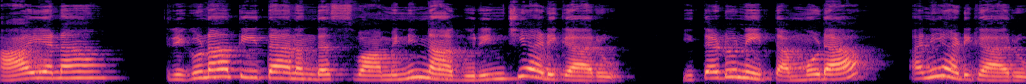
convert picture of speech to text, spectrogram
ఆయన త్రిగుణాతీతానంద స్వామిని నా గురించి అడిగారు. ఇతడు నీ తమ్ముడా? అని అడిగారు.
